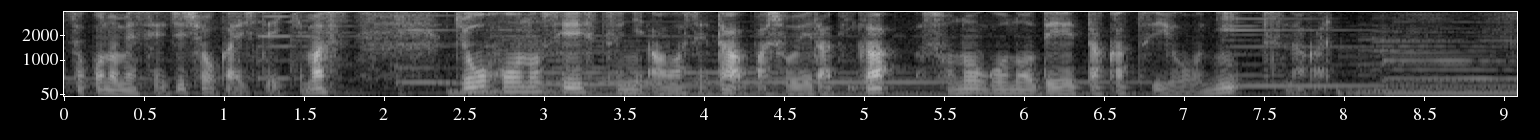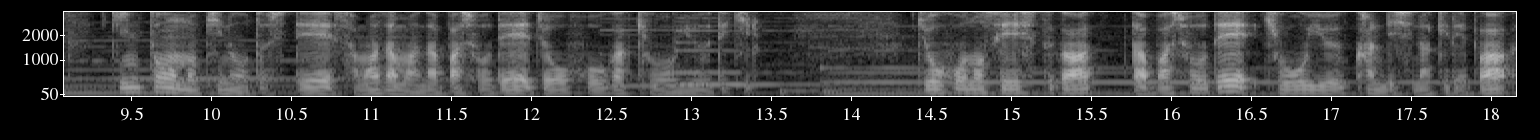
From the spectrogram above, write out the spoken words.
そこのメッセージ紹介していきます。情報の性質に合わせた場所選びがその後のデータ活用につながる。キントーンの機能として様々な場所で情報が共有できる。情報の性質があった場所で共有管理しなければ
